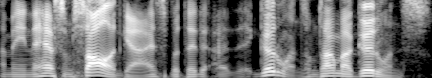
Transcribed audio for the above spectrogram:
I mean, they have some solid guys, but they uh, good ones. I'm talking about good ones,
